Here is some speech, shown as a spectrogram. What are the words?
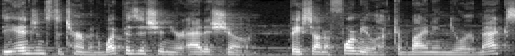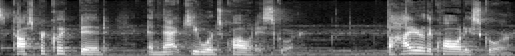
the engines determine what position your ad is shown based on a formula combining your max cost per click bid and that keyword's quality score. The higher the quality score,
